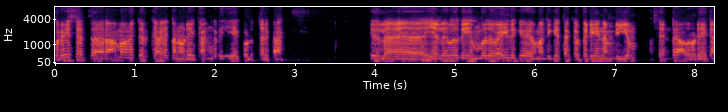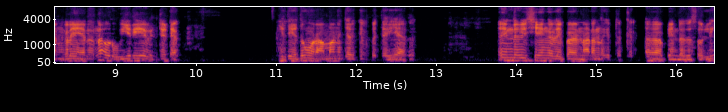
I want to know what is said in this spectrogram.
குரேசர் ராமானுஜருக்காக தன்னுடைய கண்களையே கொடுத்திருக்கார். இதுல எழுபது எண்பது வயதுக்கு மதிக்கத்தக்க பெரிய நம்பியும் சென்று அவருடைய கண்களையும் இறந்து அவர் உயிரையே விட்டுட்டார். இது எதுவும் ராமானுஜருக்கு இப்ப தெரியாது. இந்த விஷயங்கள் இப்ப நடந்துகிட்டு இருக்கு அப்படின்றத சொல்லி.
